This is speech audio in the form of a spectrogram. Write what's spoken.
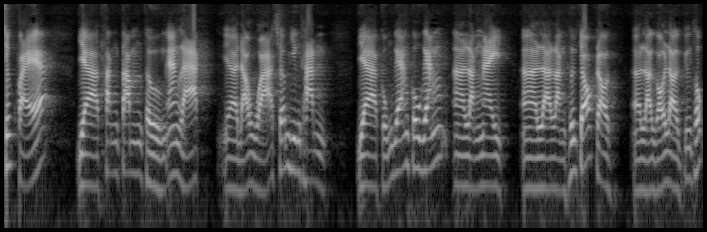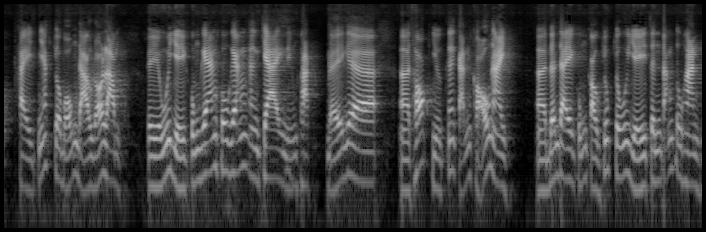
sức khỏe và thân tâm thường an lạc và đạo quả sớm viên thành. Và cũng gắng cố gắng à, lần này à, là lần thứ chót rồi à, là gọi lời kêu thúc thầy nhắc cho bổn đạo rõ lòng. Thì quý vị cũng gắng cố gắng ăn chay niệm phật để à, à, thoát những cái cảnh khổ này à, đến đây cũng cầu chúc cho quý vị tinh tấn tu hành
